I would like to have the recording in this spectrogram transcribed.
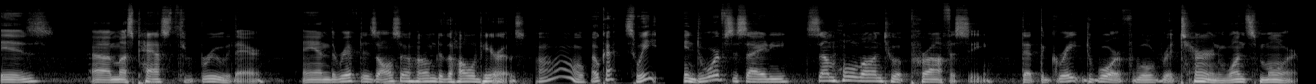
is, uh, must pass through there. And the rift is also home to the Hall of Heroes. Oh, okay. Sweet. In dwarf society, some hold on to a prophecy that the great dwarf will return once more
